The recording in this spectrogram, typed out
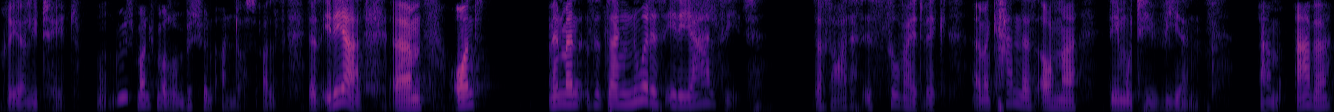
Realität. Die ist manchmal so ein bisschen anders als das Ideal. Ähm, und wenn man sozusagen nur das Ideal sieht, sagt, oh, das ist so weit weg, äh, man kann das auch mal demotivieren. Ähm, aber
